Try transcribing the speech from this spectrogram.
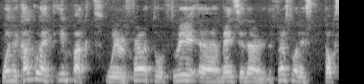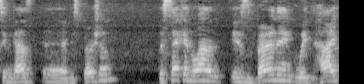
when we calculate impact, we refer to three uh, main scenarios. The first one is toxin gas uh, dispersion. The second one is burning with high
